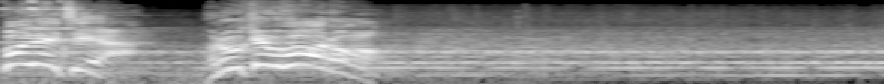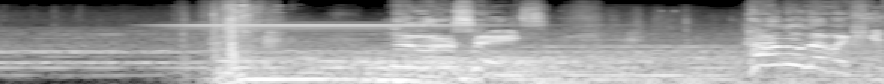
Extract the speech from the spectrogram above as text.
Поліція! Руки вгору! Не ворушись! Ану на вихід!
